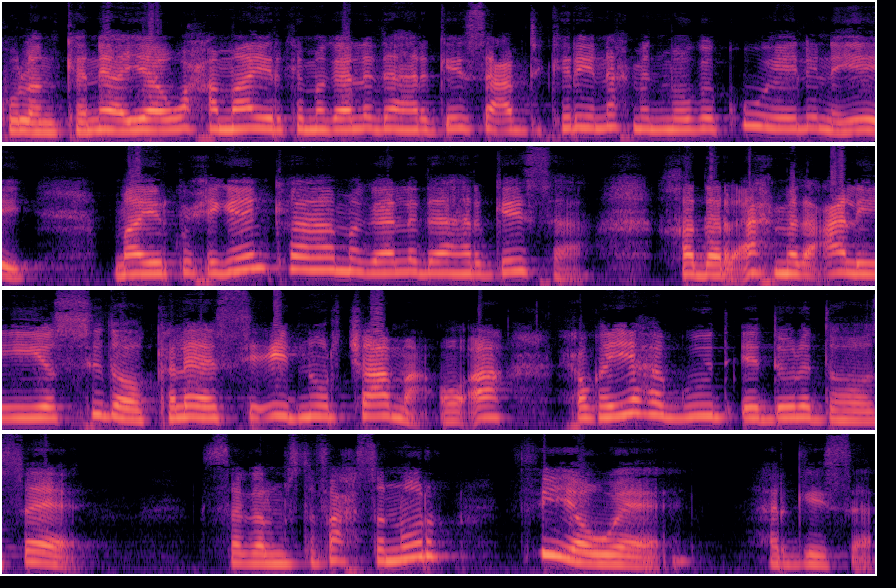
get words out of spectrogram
kulankani ayaa waxaa maayirka magaalada hargeysa cabdikariin axmed mooge ku wehelinayay maayir ku-xigeenka magaalada hargeysa khadar axmed cali iyo sidoo kale siciid nuur jaamac oo ah xogayaha guud ee dowladda hoose. Sagal mustafa xasan nuur v o a hargeysa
